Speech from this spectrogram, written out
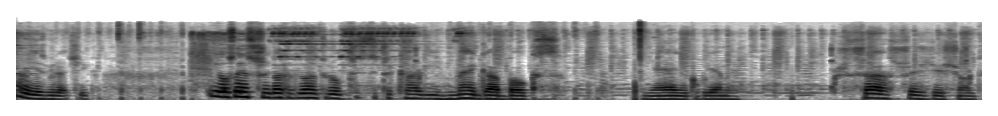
Ale jest bilecik. I ostatnia skrzynka, na którą wszyscy czekali. Mega box. Nie, nie kupujemy. 60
